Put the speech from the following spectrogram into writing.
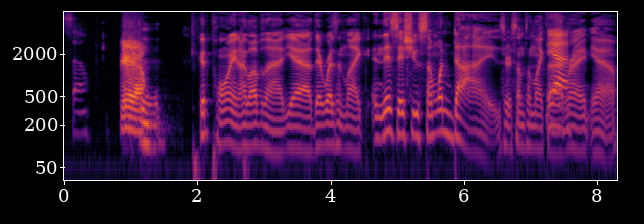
So Yeah. Mm. Good point. I love that. Yeah. There wasn't like in this issue someone dies or something like that. Yeah. Right. Yeah.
